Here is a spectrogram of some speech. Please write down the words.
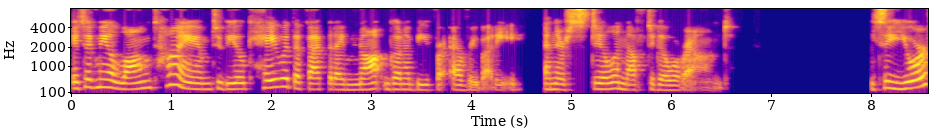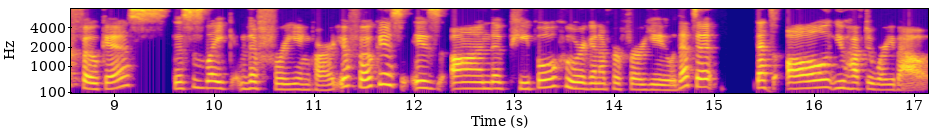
It took me a long time to be okay with the fact that I'm not going to be for everybody and there's still enough to go around. So, your focus, this is like the freeing part. Your focus is on the people who are going to prefer you. That's it. That's all you have to worry about.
